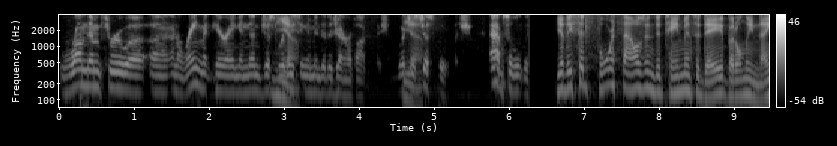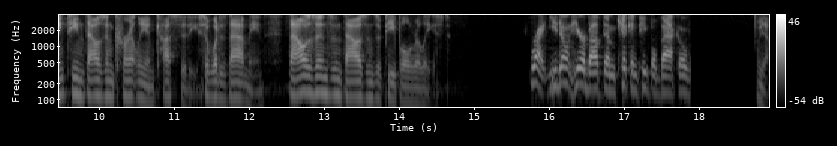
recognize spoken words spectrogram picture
run them through a, a, an arraignment hearing and then just Yeah. releasing them into the general population, which is just foolish. Absolutely. Yeah, they said 4,000 detainments a day, but only 19,000 currently in custody. So what does that mean? Thousands and thousands of people released. Right. You don't hear about them kicking people back over, Yeah.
